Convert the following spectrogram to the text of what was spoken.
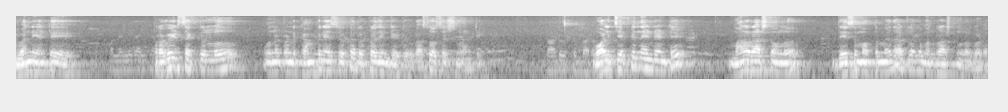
ఇవన్నీ అంటే ప్రైవేట్ సెక్టర్లో ఉన్నటువంటి కంపెనీస్ యొక్క రిప్రజెంటేటివ్ అసోసియేషన్ లాంటి. వాళ్ళు చెప్పింది ఏంటంటే మన రాష్ట్రంలో దేశం మొత్తం మీద అట్లాగే మన రాష్ట్రంలో కూడా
